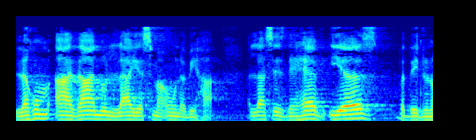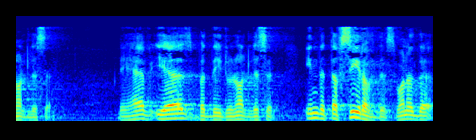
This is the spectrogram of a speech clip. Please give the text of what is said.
Lahum adhanul la yasma'una biha. Allah says they have ears, but they do not listen. They have ears, but they do not listen. In the tafsir of this, one of the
